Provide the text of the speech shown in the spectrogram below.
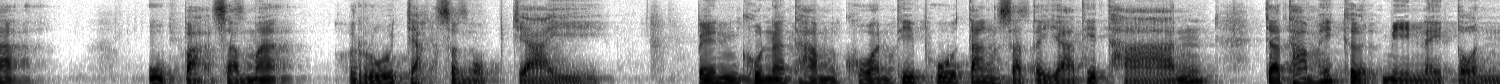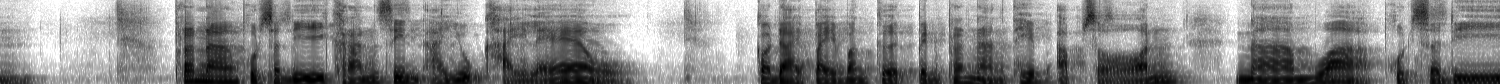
ะ อุปสมะ รู้จักสงบใจ เป็นคุณธรรมควรที่ผู้ตั้งสัตยาธิฐาน จะทำให้เกิดมีในตน พระนางผุดสดีครั้นสิ้นอายุไขแล้ว ก็ได้ไปบังเกิดเป็นพระนางเทพอับสรนามว่าผุดสดี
